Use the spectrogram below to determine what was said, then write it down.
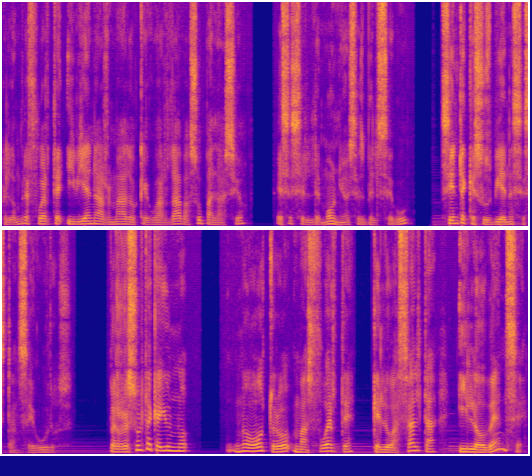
el hombre fuerte y bien armado que guardaba su palacio, ese es el demonio, ese es Belcebú, siente que sus bienes están seguros. Pero resulta que hay uno, uno otro más fuerte que lo asalta y lo vence.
